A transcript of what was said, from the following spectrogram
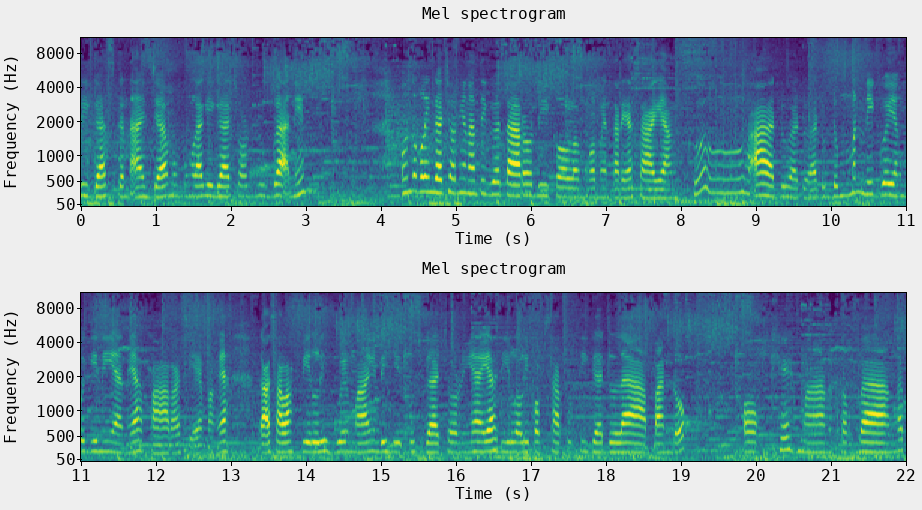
digaskan aja mumpung lagi gacor juga nih. Untuk link gacornya nanti gue taruh di kolom komentar ya sayangku aduh aduh aduh demen nih gue yang beginian ya. Parah sih emang ya. Nggak salah pilih gue main di situs gacornya ya di lollipop 138 dok. Oke mantep banget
